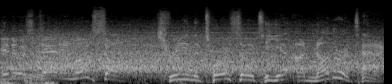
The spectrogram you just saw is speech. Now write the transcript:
Into a standing moonsault. Treating the torso to yet another attack.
